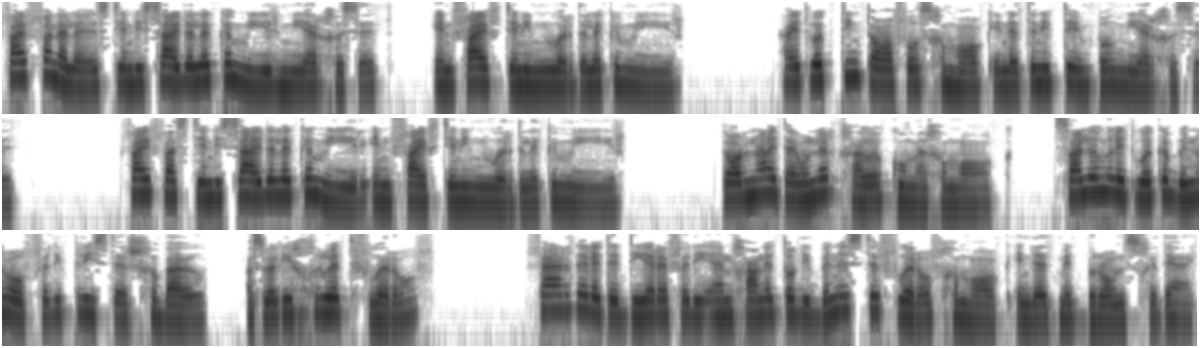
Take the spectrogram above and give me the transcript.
Vijf van hulle is teen die zuidelijke muur neergezet, en vijf teen die noordelijke muur. Hij het ook tien tafels gemaakt en dit in die tempel neergezet. Vijf was teen die zuidelijke muur en vijf teen die noordelijke muur. Daarna het hy honderd gouden komme gemaakt. Salom het ook een binnenhof vir die priesters gebouw, as wel die groot voorhof. Verder het hy dieren vir die ingange tot die binnenste voorhof gemaakt en dit met brons gedekt.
